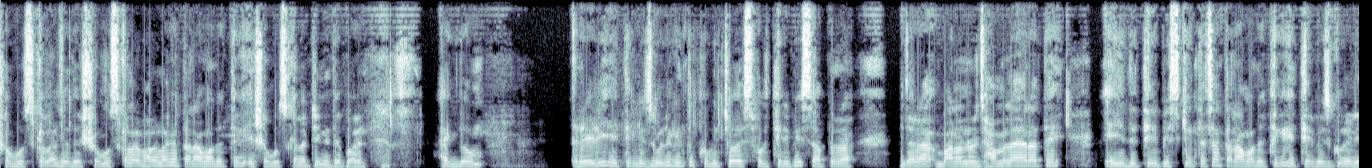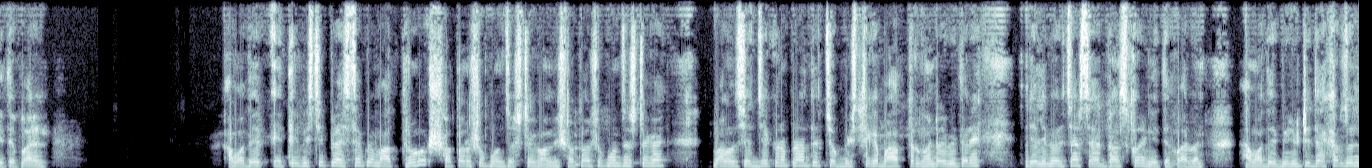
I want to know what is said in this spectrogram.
সবুজ কালার যাদের সবুজ কালার ভালো লাগে, তারা আমাদের থেকে এই সবুজ কালারটি নিতে পারেন। একদম রেডি এই থ্রি গুলি কিন্তু খুবই চয়েসফুল থ্রি পিস আপনারা যারা বানানোর ঝামেলা এড়াতে এই যে থ্রি পিস কিনতে চান, তারা আমাদের থেকে এই থ্রি গুলি নিতে পারেন। আমাদের এই প্রাইস থাকবে মাত্র সতেরোশো পঞ্চাশ টাকা। অনলি সতেরোশো পঞ্চাশ টাকায় বাংলাদেশের যে কোনো প্রান্তে চব্বিশ থেকে বাহাত্তর ঘণ্টার ভিতরে ডেলিভারি চার্জ অ্যাডভান্স করে নিতে পারবেন। আমাদের ভিডিওটি দেখার জন্য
